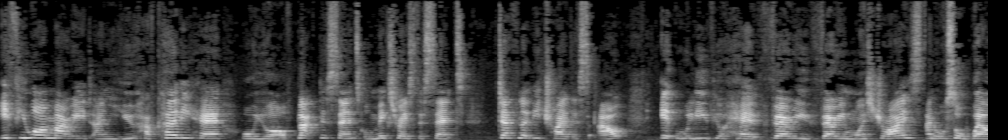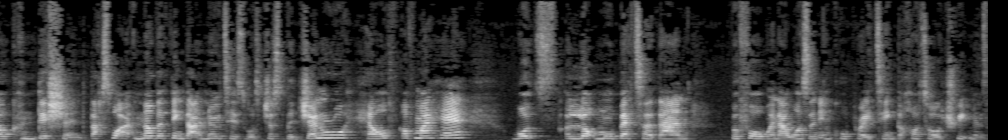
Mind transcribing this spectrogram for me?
if you are married and you have curly hair or you are of black descent or mixed race descent definitely try this out. It will leave your hair very very moisturized and also well conditioned. That's what another thing that i noticed was just the general health of my hair was a lot more better than before when I wasn't incorporating the hot oil treatments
